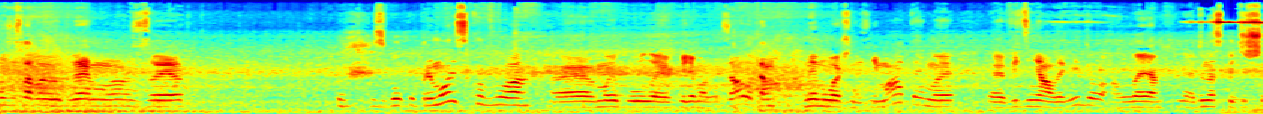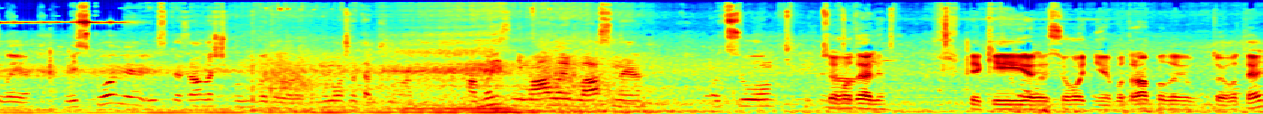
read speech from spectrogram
Ми зі Славою йдемо з, з боку Приморського. Е, Ми були біля морвокзалу, там не можна знімати. Ми е, відзняли відео, але е, до нас підійшли військові і сказали, щоб ми видалили, бо не можна там знімати. А ми знімали власне оцю Це е, який е, сьогодні потрапили в той готель.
